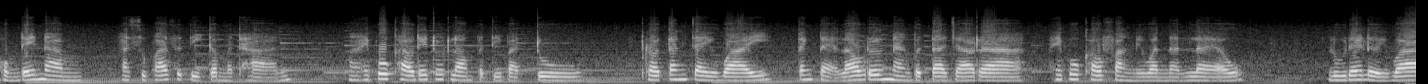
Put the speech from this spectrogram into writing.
ผมได้นำอสุภาสติกรรมฐาน มาให้พวกเขาได้ทดลองปฏิบัติดู เพราะตั้งใจไว้ตั้งแต่เล่าเรื่องนางปตาจารา ให้พวกเขาฟังในวันนั้นแล้ว รู้ได้เลยว่า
